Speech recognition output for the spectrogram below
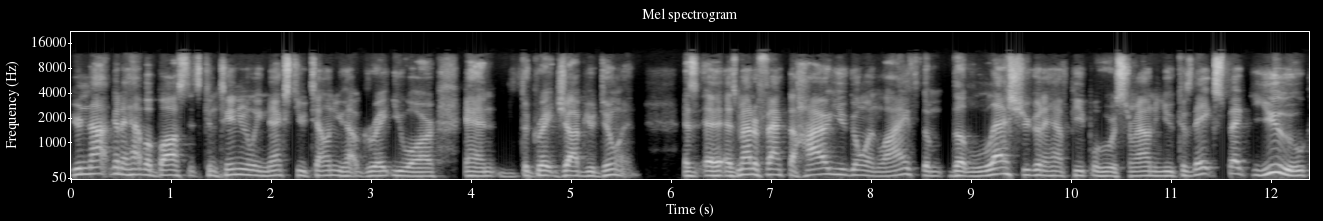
you're not going to have a boss that's continually next to you telling you how great you are and the great job you're doing as, as a matter of fact, the higher you go in life, the, the less you're going to have people who are surrounding you because they expect you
